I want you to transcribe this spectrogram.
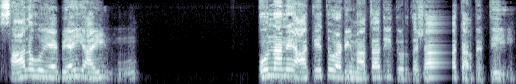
ਸਾਲ ਹੋਏ ਵਿਆਹੀ ਆਈ ਨੂੰ ਉਹਨਾਂ ਨੇ ਆ ਕੇ ਤੁਹਾਡੀ ਮਾਤਾ ਦੀ ਦੁਰਦਸ਼ਾ ਕਰ ਦਿੱਤੀ।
